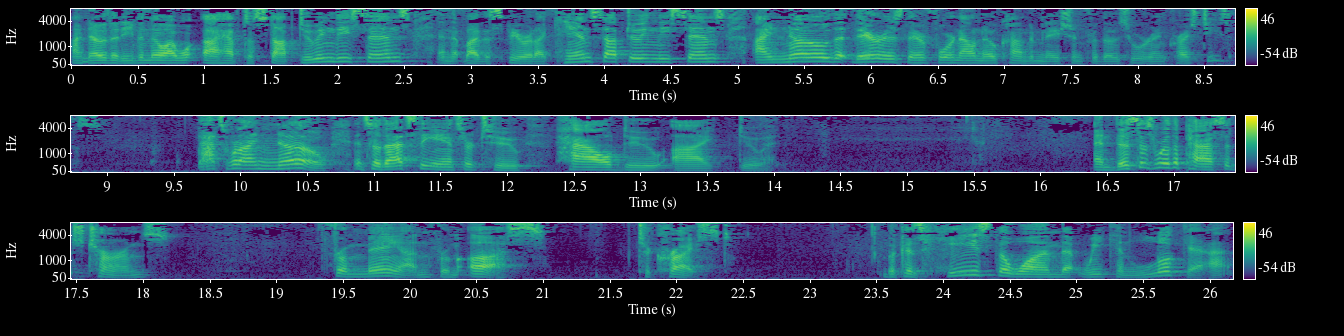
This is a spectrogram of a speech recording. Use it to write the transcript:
I know that even though I, w- I have to stop doing these sins and that by the Spirit I can stop doing these sins, I know that there is therefore now no condemnation for those who are in Christ Jesus. That's what I know. And so that's the answer to how do I do it? And this is where the passage turns from man, from us, to Christ. Because he's the one that we can look at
